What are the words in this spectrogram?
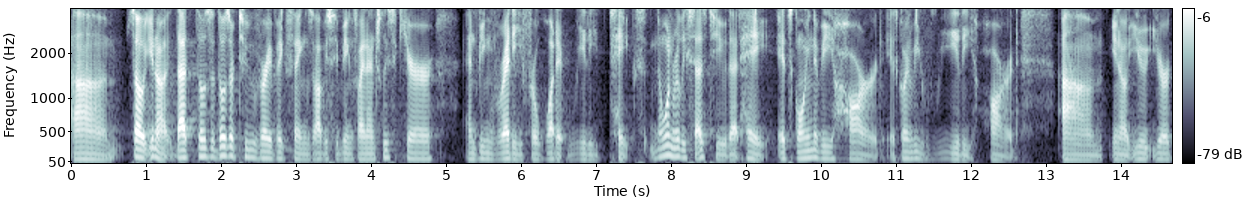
Um, so you know that those are those are two very big things. Obviously, being financially secure and being ready for what it really takes. No one really says to you that, hey, it's going to be hard. It's going to be really hard. Um, you know, you, your,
